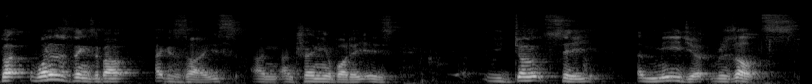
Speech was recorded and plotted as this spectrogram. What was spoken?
but one of the things about exercise and, and training your body is you don't see immediate results.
